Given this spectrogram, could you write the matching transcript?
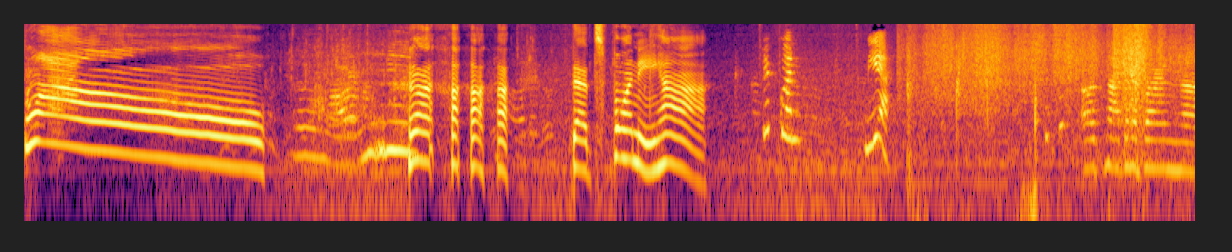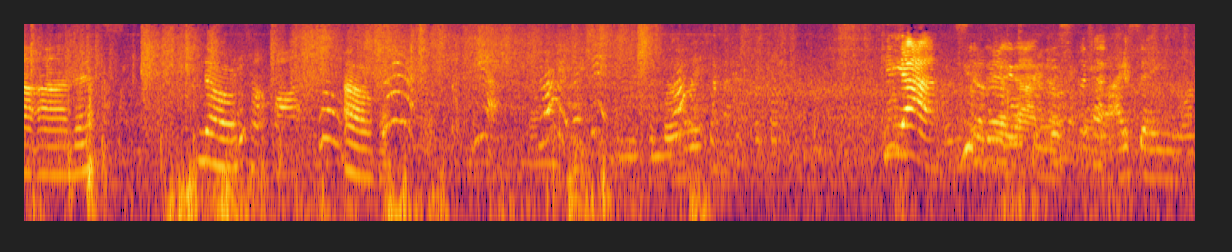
Wow! That's funny, huh? Pick one. Yeah. Oh, it's not gonna burn the uh, this. No, it's not hot. Oh, okay. Yeah. Throw it like this. Some burgers. Yeah. Yeah, they're all kind of eye sayings on.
